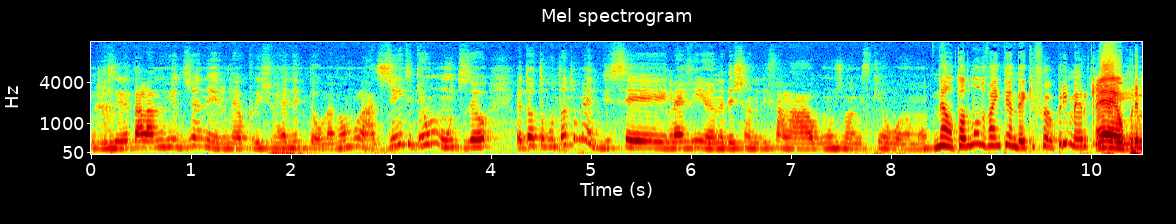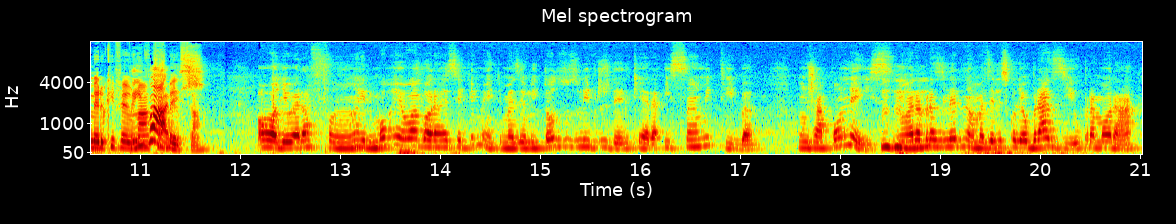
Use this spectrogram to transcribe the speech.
Inclusive, tá lá no Rio de Janeiro, né? O Cristo Redentor. Mas vamos lá. Gente, tem muitos. Eu, eu tô, tô com tanto medo de ser leviana, deixando de falar alguns nomes que eu amo. Não, todo mundo vai entender que foi o primeiro que É, veio. o primeiro que veio Tem na vários. cabeça. Olha, eu era fã, ele morreu agora recentemente, mas eu li todos os livros dele, que era Isami Tiba, um japonês. Uhum. Não era brasileiro, não, mas ele escolheu o Brasil para morar.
